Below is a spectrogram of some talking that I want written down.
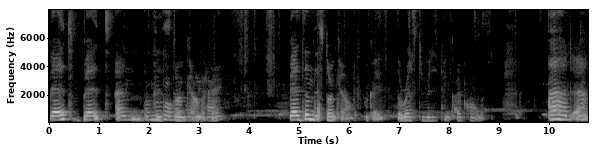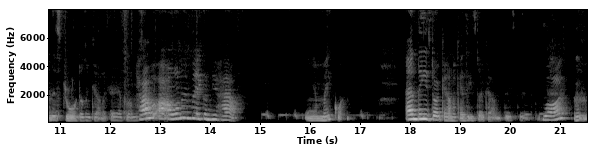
Beds, beds, and this don't count, okay? Beds and this don't count, okay? The rest of it is pink, I promise. And and this drawer doesn't count, okay? I promise. how? I, I want to make a new house. You make one. And these don't count, okay? These don't count. These don't. Why?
